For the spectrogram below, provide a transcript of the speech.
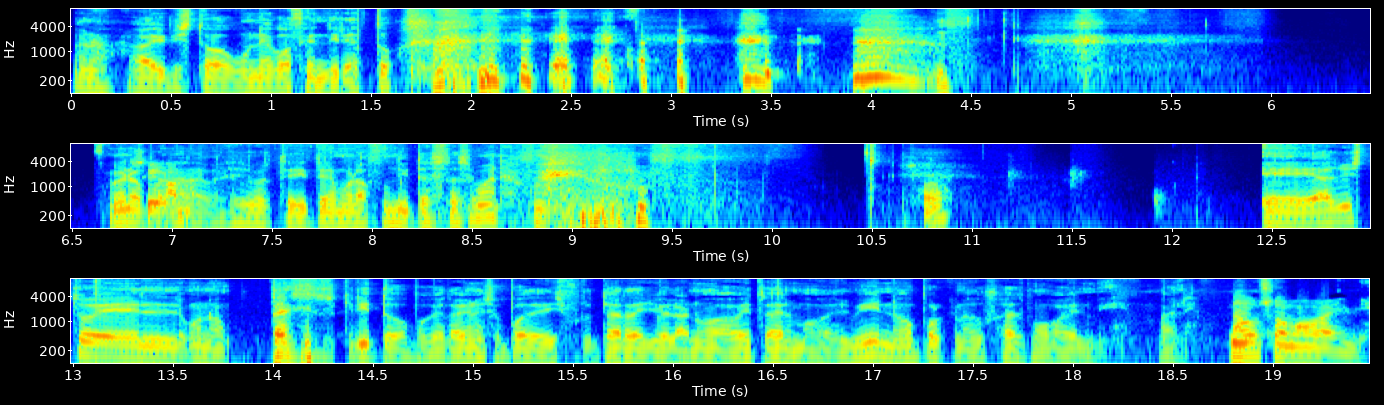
Bueno, habéis visto un negocio en directo. bueno, pues nada, a ver si suerte y tenemos la fundita esta semana. Eh, ¿Has visto el... Bueno, te has inscrito porque todavía no se puede disfrutar de ello la nueva beta del Mobile Me, ¿no? Porque no usas Mobile Me, vale. No uso Mobile Me.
